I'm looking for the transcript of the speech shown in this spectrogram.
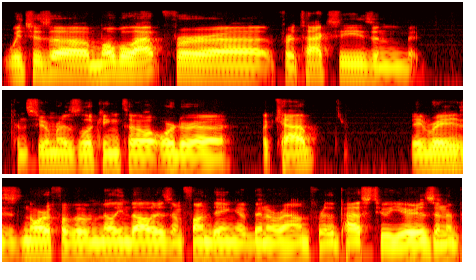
which is a mobile app for uh, for taxis and consumers looking to order a, a cab. They raised north of a million dollars in funding, have been around for the past two years, and have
